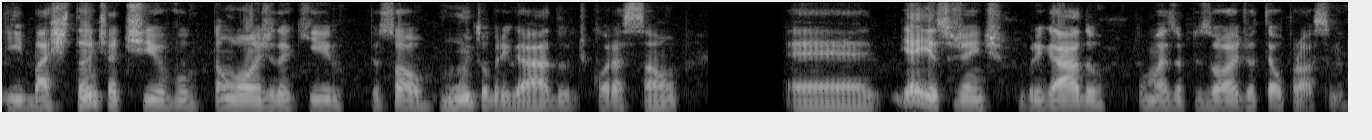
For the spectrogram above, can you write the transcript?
e bastante ativo, tão longe daqui. Pessoal, muito obrigado de coração. É... E é isso, gente. Obrigado por mais um episódio. Até o próximo.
